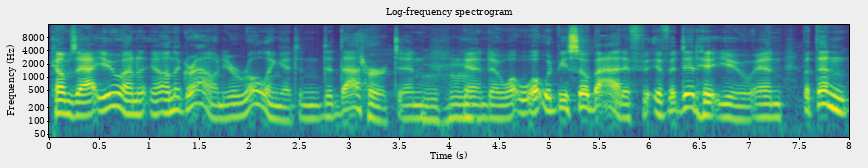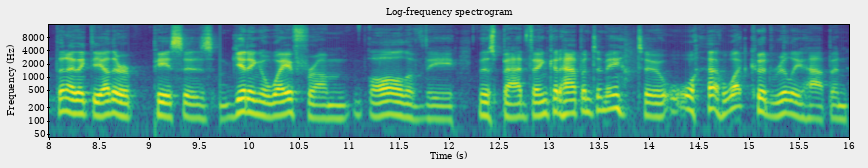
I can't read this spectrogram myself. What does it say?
comes at you on on the ground, you're rolling it, and did that hurt? And and uh, what what would be so bad if if it did hit you? And but then then I think the other piece is getting away from all of the this bad thing could happen to me to what could really happen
